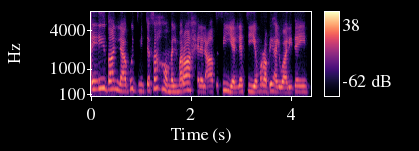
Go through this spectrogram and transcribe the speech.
أيضا لابد من تفهم المراحل العاطفية التي يمر بها الوالدين آه،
